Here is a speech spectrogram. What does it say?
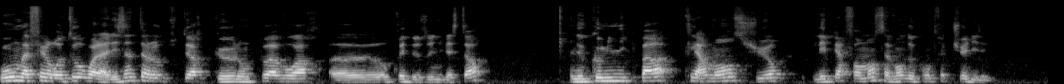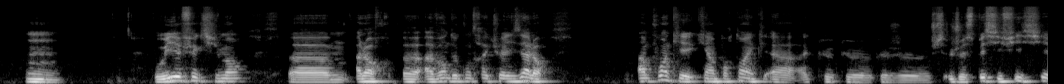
où on m'a fait le retour. Voilà, les interlocuteurs que l'on peut avoir euh, auprès de The Investor ne communiquent pas clairement sur les performances avant de contractualiser. Hmm. Oui, effectivement. Euh, alors, euh, avant de contractualiser, alors, un point qui est, important et que, je, spécifie ici,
